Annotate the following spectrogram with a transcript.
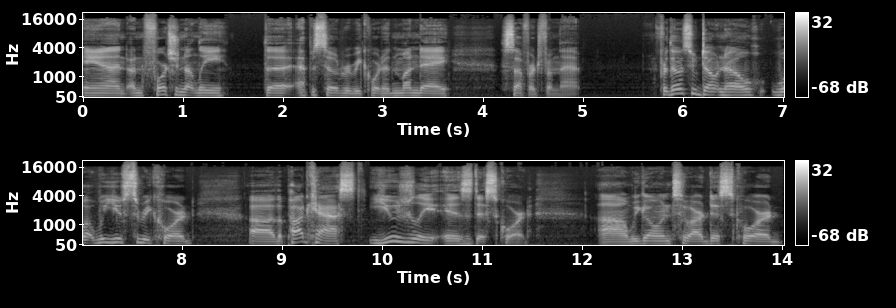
And unfortunately, the episode we recorded Monday suffered from that. For those who don't know, what we used to record, uh, the podcast usually is Discord. Uh, we go into our Discord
